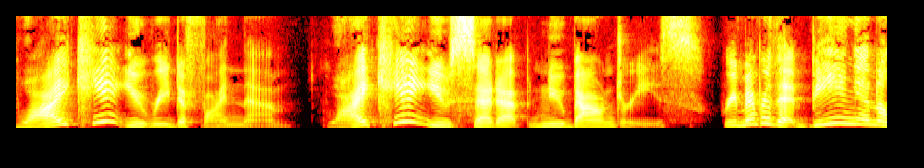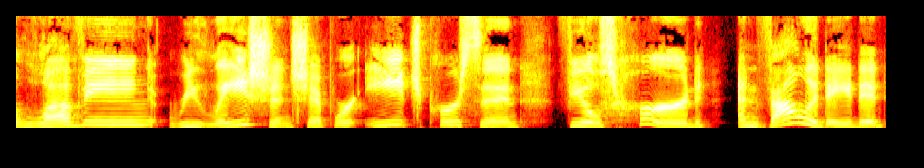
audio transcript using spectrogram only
why can't you redefine them? Why can't you set up new boundaries? Remember that being in a loving relationship where each person feels heard and validated,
